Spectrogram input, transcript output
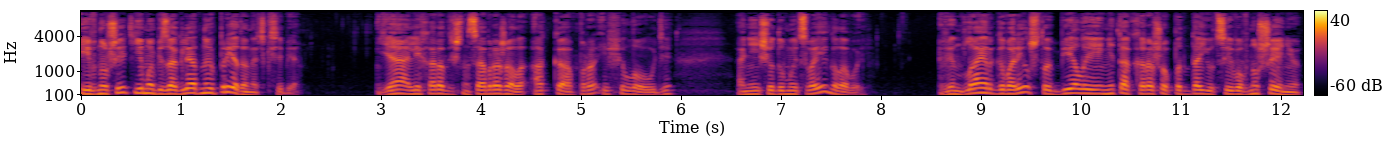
и внушить ему безоглядную преданность к себе. Я лихорадочно соображала, а Капра и Филоуди, они еще думают своей головой? Виндлайер говорил, что белые не так хорошо поддаются его внушению.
